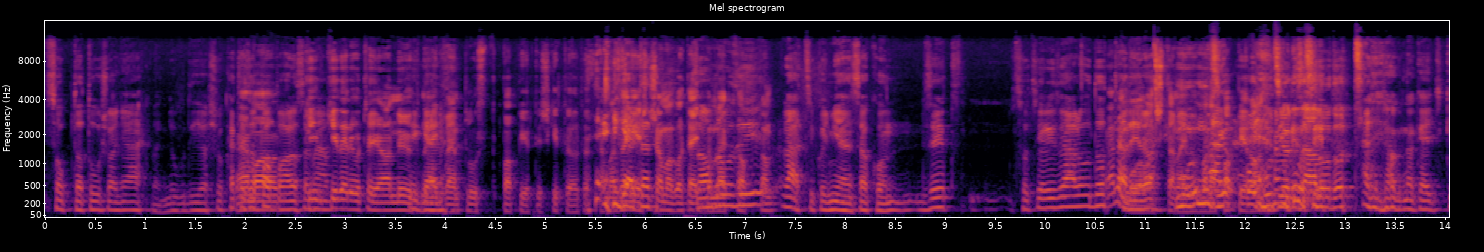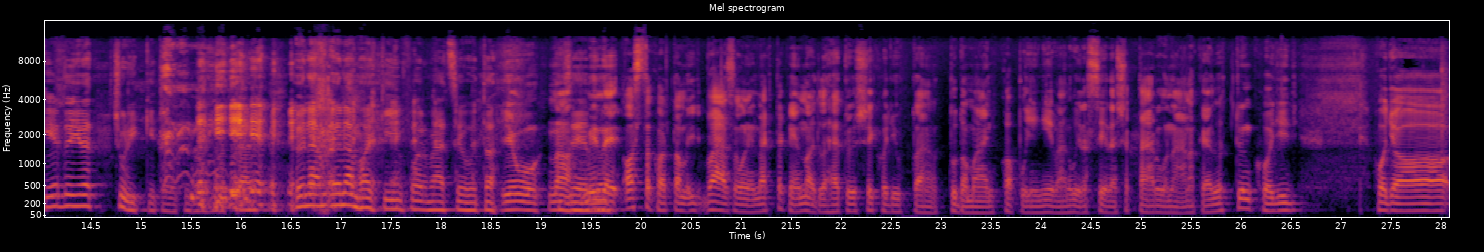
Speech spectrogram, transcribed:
szoptatós anyák, meg nyugdíjasok, hát nem, ez a papa a, az ki, nem... kiderült, hogy a nők Igen. 40 plusz papírt is kitöltöttem. Az Igen, egész csomagot egyben megkaptam. Látszik, hogy milyen szakon azért szocializálódott. Hát nem elér- olvastam meg Mu- a muci- papíron. Mucializálódott. Elraknak egy kérdőívet, csurik kitöltik. ő, nem, ő nem hagy ki információt a Jó, na mindegy, azt akartam így vázolni nektek, egy nagy lehetőség, hogy utána a tudomány kapui nyilván újra szélesek tárulnának előttünk, hogy így, hogy a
